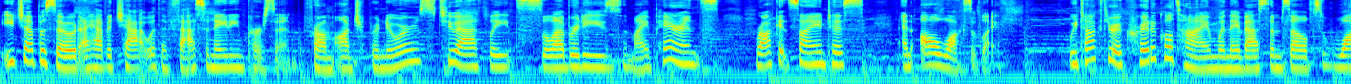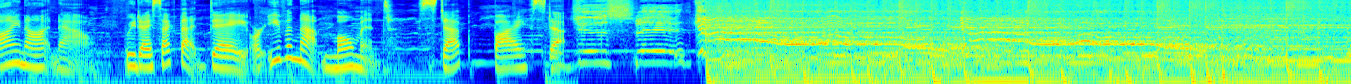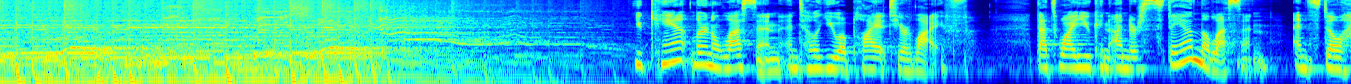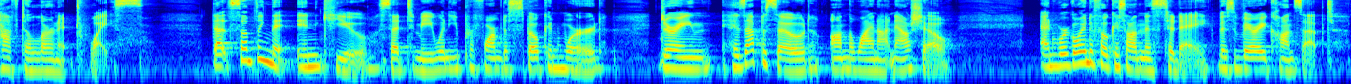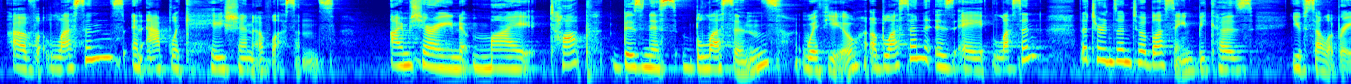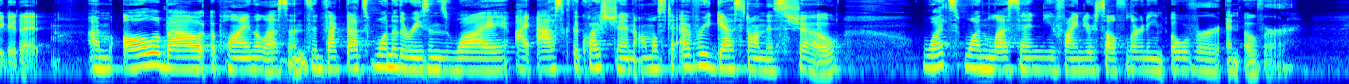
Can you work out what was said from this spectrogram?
Each episode, I have a chat with a fascinating person, from entrepreneurs to athletes, celebrities, my parents, rocket scientists, and all walks of life. We talk through a critical time when they've asked themselves, why not now? We dissect that day or even that moment, step by step. You can't learn a lesson until you apply it to your life. That's why you can understand the lesson and still have to learn it twice. That's something that In-Q said to me when he performed a spoken word during his episode on the Why Not Now show. And we're going to focus on this today this very concept of lessons and application of lessons. I'm sharing my top business blessons with you. A blesson is a lesson that turns into a blessing because you've celebrated it. I'm all about applying the lessons. In fact, that's one of the reasons why I ask the question almost to every guest on this show what's one lesson you find yourself learning over and over?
